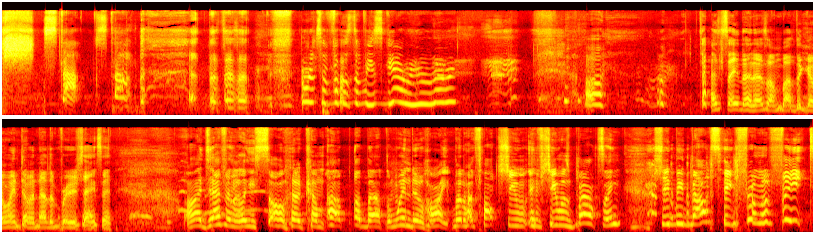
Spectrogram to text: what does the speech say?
Stop, stop. this isn't, we're supposed to be scary, remember? Oh, I say that as I'm about to go into another British accent. I definitely saw her come up about the window height, but I thought she, if she was bouncing, she'd be bouncing from her feet.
